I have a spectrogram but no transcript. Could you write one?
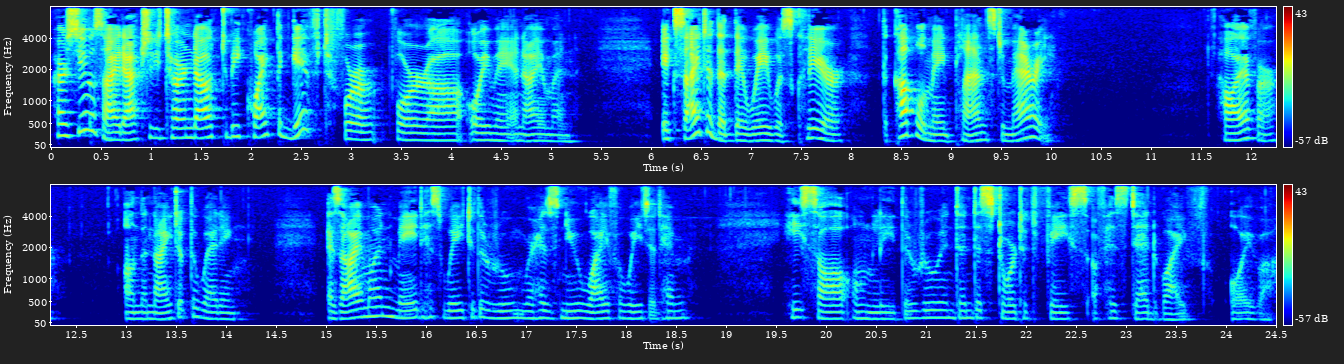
Her suicide actually turned out to be quite the gift for, for uh, Oyume and Oyuman. Excited that their way was clear, the couple made plans to marry. However, on the night of the wedding, as Oyuman made his way to the room where his new wife awaited him, he saw only the ruined and distorted face of his dead wife, Oiwa.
